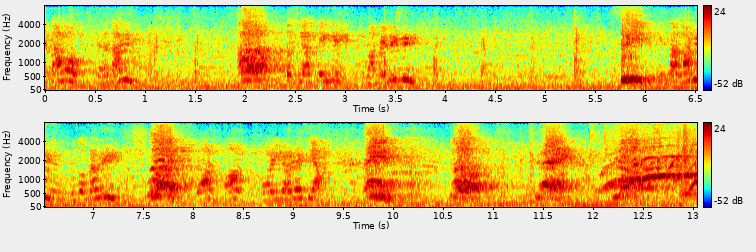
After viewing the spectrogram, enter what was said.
saya tahu dari tadi ah bersiap tinggi sampai tinggi si kita kami untuk negeri one one out for Indonesia three two three Jaya!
